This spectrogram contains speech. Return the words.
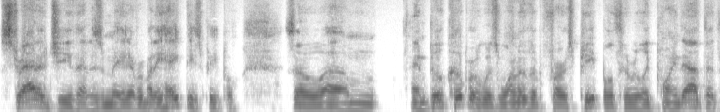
strategy that has made everybody hate these people. So, um, and Bill Cooper was one of the first people to really point out that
